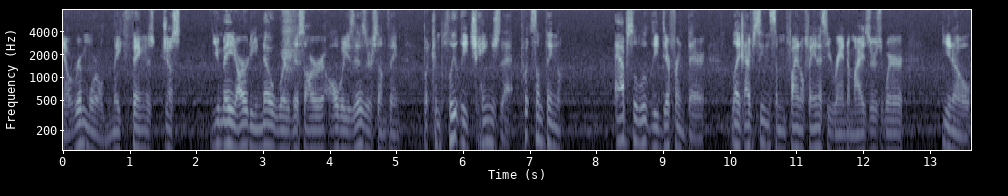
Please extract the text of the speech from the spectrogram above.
know, RimWorld make things just you may already know where this are, always is or something, but completely change that. Put something absolutely different there. Like I've seen some Final Fantasy randomizers where, you know,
